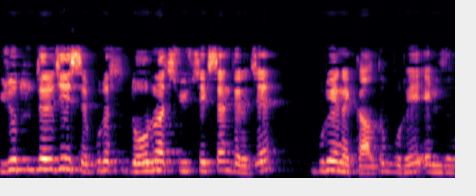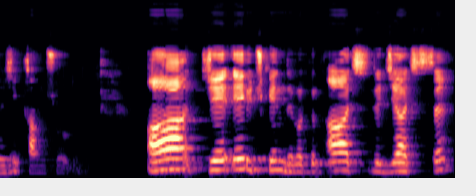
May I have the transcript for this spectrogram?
130 derece ise burası doğrunun açısı 180 derece. Buraya ne kaldı? Buraya 50 derece kalmış oldu. ACE üçgeni de bakın A açısı ile C açısı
